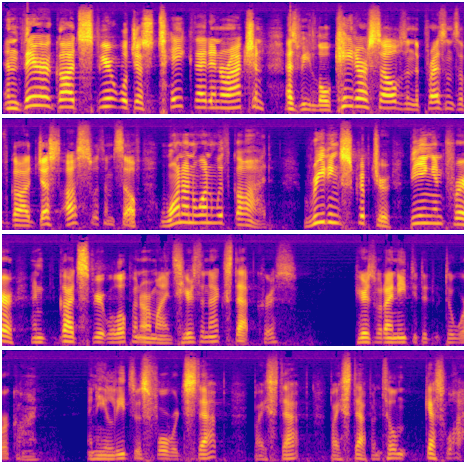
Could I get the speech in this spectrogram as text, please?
And there, God's Spirit will just take that interaction as we locate ourselves in the presence of God, just us with Himself, one on one with God reading scripture, being in prayer, and God's Spirit will open our minds. Here's the next step, Chris. Here's what I need you to, to work on. And He leads us forward step by step by step until, guess what?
